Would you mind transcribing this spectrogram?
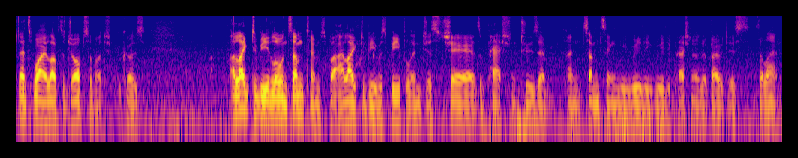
That's why I love the job so much because I like to be alone sometimes, but I like to be with people and just share the passion to them. And something we're really, really passionate about is the land.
